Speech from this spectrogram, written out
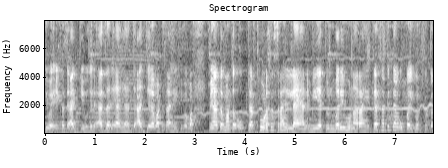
किंवा एखादी आजी वगैरे आजारी आहे आणि त्या आजीला वाटत आहे की बाबा मी आता माझा उपचार थोडासाच राहिलेला आहे आणि मी यातून बरी होणार आहे त्यासाठी त्या उपाय करू शकता.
